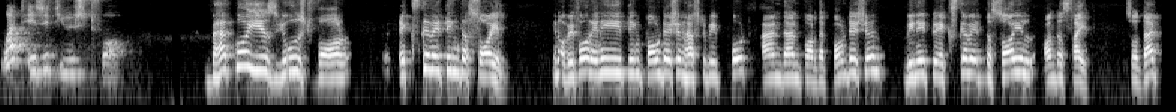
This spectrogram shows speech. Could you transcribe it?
What is it used for? Backhoe is used for excavating the soil. You know, before anything, foundation has to be put, and then for that foundation, we need to excavate the soil on the site. So that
